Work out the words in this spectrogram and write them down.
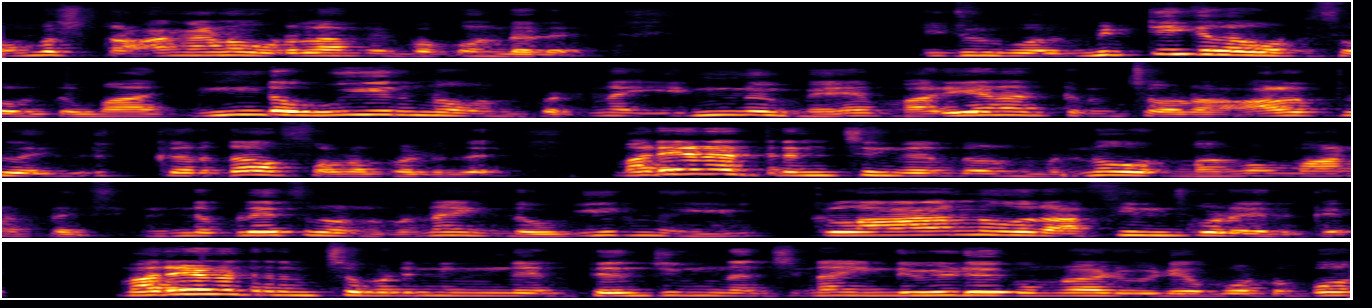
ரொம்ப ஸ்ட்ராங்கான உடலமைப்பை கொண்டது. இது ஒரு மிட்டிக்கலா ஒன்று சொல்லட்டுமா இந்த உயிரினம் ஒன்று பார்த்தீங்கன்னா இன்னுமே மரியானா ட்ரென்ச்சோட ஆழத்துல இருக்கிறதா சொல்லப்படுது. மரியானா ட்ரென்ச்சுங்கிறது ஒன்று பார்த்தீங்கன்னா ஒரு மர்மமான பிளேஸ் இந்த பிளேஸ்ல ஒன்று பார்த்தீங்கன்னா இந்த உயிரினம் இருக்கலாம்னு ஒரு அசீம் கூட இருக்கு. மரியானா ட்ரென்ச்சை பற்றி நீங்க தெரிஞ்சுக்கணும்னு நினைச்சீங்கன்னா இந்த வீடியோக்கு முன்னாடி வீடியோ போட்டப்போ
